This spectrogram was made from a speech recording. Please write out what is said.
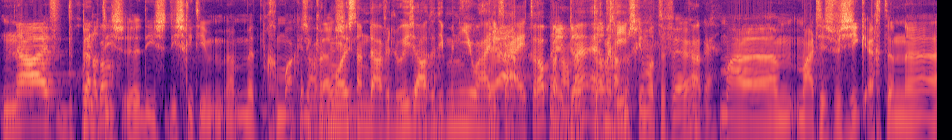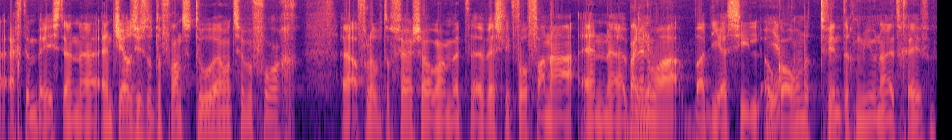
nou, hij heeft de penalties. eh, die, die schiet hij met gemak in de Zou het mooiste aan David Luiz altijd die manier hoe hij die vrije trappen Nee, nam. dat, hè? Gaat die- misschien wat te ver. Maar, ehm, maar het is fysiek echt een, eh, echt een beest. En, eh, en Chelsea is op de Franse Tour. Hè, want ze hebben vorig, eh, afgelopen toch ver zomer met eh, Wesley Fofana en eh Badia- Benoit Badiachil ook Ja. al 120 miljoen uitgegeven.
